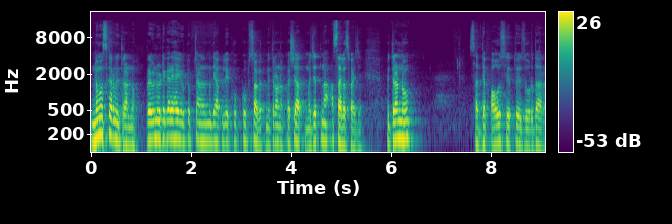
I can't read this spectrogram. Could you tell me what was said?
नमस्कार मित्रांनो. प्रवीण वेटेकर ह्या यूट्यूब चॅनलमध्ये आपले खूप खूप स्वागत. मित्रांनो कशात मजेत ना? असायलाच पाहिजे. मित्रांनो सध्या पाऊस येतो आहे जोरदार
